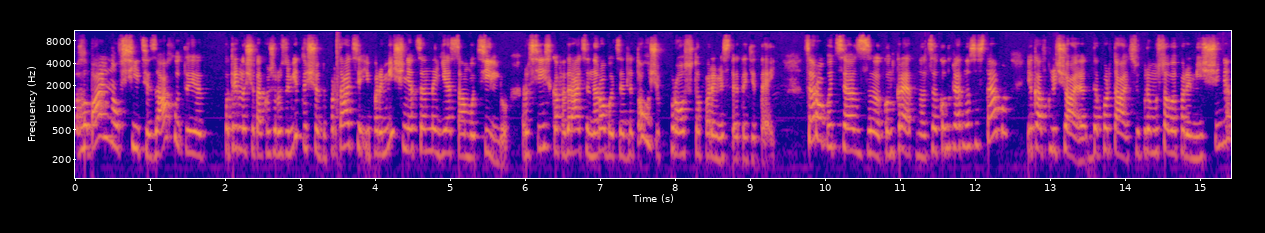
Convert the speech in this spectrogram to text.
глобально всі ці заходи. Потрібно ще також розуміти, що депортація і переміщення це не є самоціллю. Російська Федерація не робиться для того, щоб просто перемістити дітей. Це робиться з конкретно це конкретна система, яка включає депортацію, примусове переміщення,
